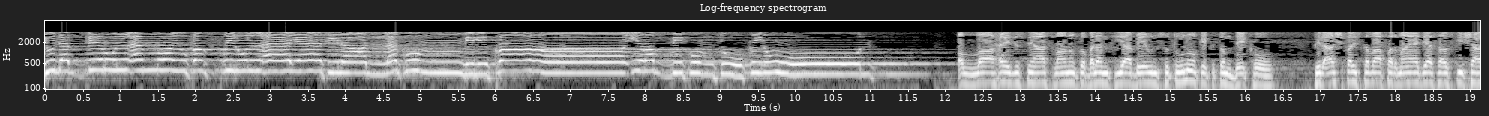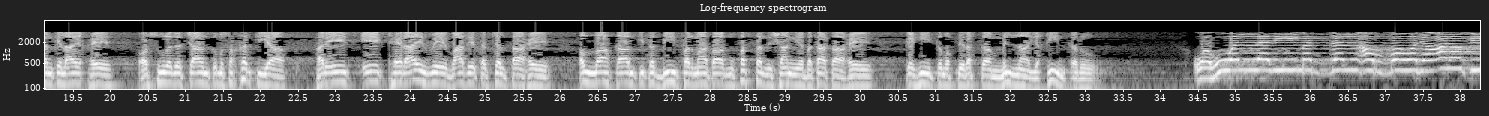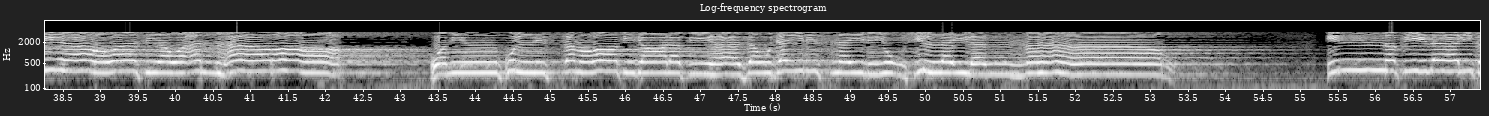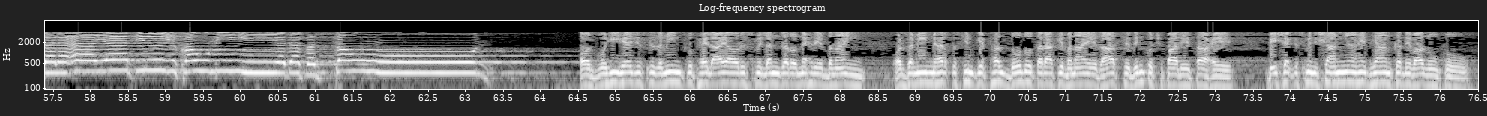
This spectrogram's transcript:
يدبر الأمر يفصل الآيات لعلكم بلقاء ربكم توقنون اللہ ہے جس نے آسمانوں کو بلند کیا بے ان ستونوں کے کہ تم دیکھو۔ پھر عرش پر استوا فرمایا جیسا اس کی شان کے لائق ہے اور سورج اور چاند کو مسخر کیا، ہر ایک ایک ٹھہرائے ہوئے وعدے تک چلتا ہے۔ اللہ کام کی تدبیر فرماتا اور مفصل نشانیاں بتاتا ہے، کہیں تم اپنے رب کا ملنا یقین کرو۔ وهو الذي مد الأرض وجعل فيها رواسي وأنهارا ومن كل الثمرات جعل فيها زوجين اثنين يغشي الليل النهار ان فی ذلك لآیات لقوم يتفکرون اور وہی ہے جس نے زمین کو پھیلایا اور اس میں لنگر اور نہریں بنائیں اور زمین میں ہر قسم کے پھل دو دو طرح کے بنائے رات سے دن کو چھپا لیتا ہے۔ بے شک اس میں نشانیاں ہیں دھیان کرنے والوں کو۔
